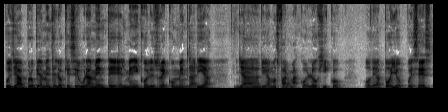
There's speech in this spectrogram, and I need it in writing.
pues ya propiamente lo que seguramente el médico les recomendaría, ya digamos farmacológico o de apoyo, pues es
